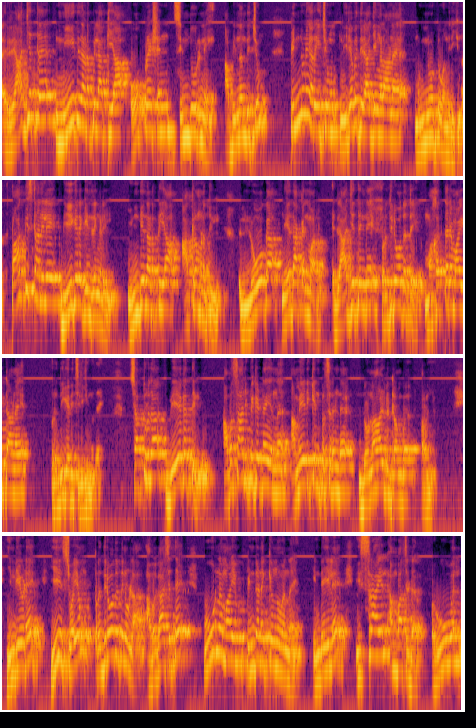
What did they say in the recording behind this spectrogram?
രാജ്യത്ത് നീതി നടപ്പിലാക്കിയ ഓപ്പറേഷൻ സിന്ദൂറിനെ അഭിനന്ദിച്ചും പിന്തുണയറിയിച്ചും നിരവധി രാജ്യങ്ങളാണ് മുന്നോട്ട് വന്നിരിക്കുന്നത്. പാകിസ്ഥാനിലെ ഭീകര കേന്ദ്രങ്ങളിൽ ഇന്ത്യ നടത്തിയ ആക്രമണത്തിൽ ലോക നേതാക്കന്മാർ രാജ്യത്തിന്റെ പ്രതിരോധത്തെ മഹത്തരമായിട്ടാണ് പ്രതികരിച്ചിരിക്കുന്നത്. ശത്രുത വേഗത്തിൽ അവസാനിപ്പിക്കട്ടെ എന്ന് അമേരിക്കൻ പ്രസിഡന്റ് ഡൊണാൾഡ് ട്രംപ് പറഞ്ഞു. ഇന്ത്യയുടെ ഈ സ്വയം പ്രതിരോധത്തിനുള്ള അവകാശത്തെ പൂർണമായും പിന്തുണയ്ക്കുന്നുവെന്ന് ഇന്ത്യയിലെ ഇസ്രായേൽ അംബാസിഡർ റൂവൽ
